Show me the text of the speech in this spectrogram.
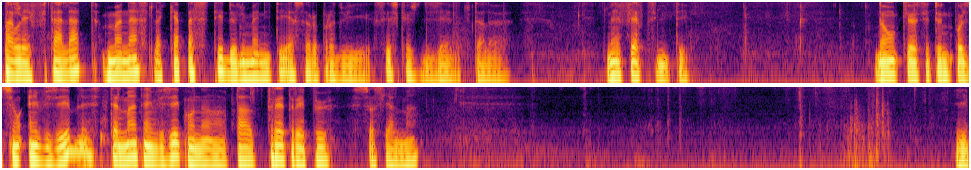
par les phtalates menace la capacité de l'humanité à se reproduire. C'est ce que je disais tout à l'heure. L'infertilité. Donc, euh, c'est une pollution invisible. C'est tellement invisible qu'on en parle très, très peu socialement. Et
